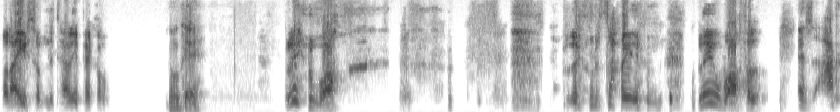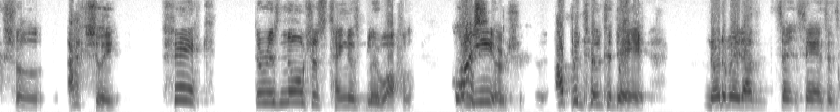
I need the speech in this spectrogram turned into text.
But I have something to tell you, Pickle. Okay. Blue waffle. sorry, blue waffle is actual, actually fake. There is no such thing as blue waffle. For years, up until today, nobody that saying since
